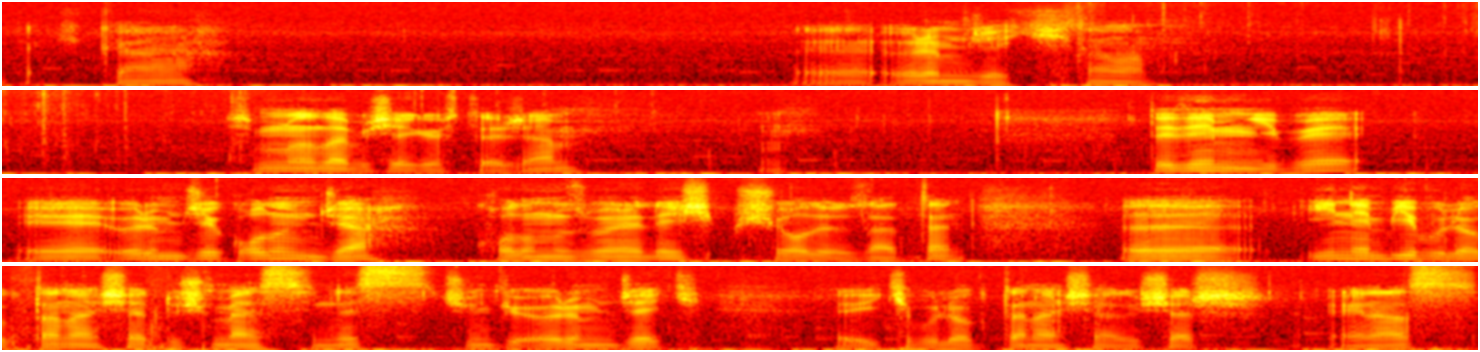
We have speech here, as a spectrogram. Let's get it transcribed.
Bir dakika. Ee, örümcek tamam. Şimdi buna da bir şey göstereceğim. Dediğim gibi e, örümcek olunca kolumuz böyle değişik bir şey oluyor zaten. Ee, yine bir bloktan aşağı düşmezsiniz. Çünkü örümcek e, iki bloktan aşağı düşer en az.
